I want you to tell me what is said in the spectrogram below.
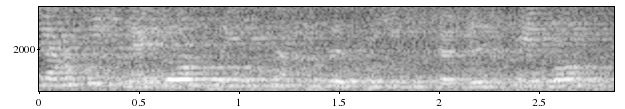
Jackie Nickel please come to the beam judges table?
